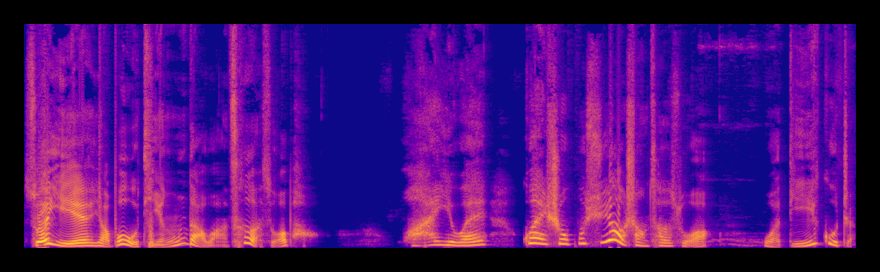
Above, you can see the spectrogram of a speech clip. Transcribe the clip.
所以要不停地往厕所跑。我还以为怪兽不需要上厕所，我嘀咕着。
